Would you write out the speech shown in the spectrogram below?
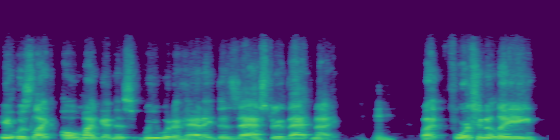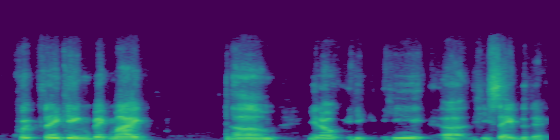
it was like, oh my goodness, we would have had a disaster that night. Mm-hmm. But fortunately, quick thinking, Big Mike, um, you know, he he uh, he saved the day.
